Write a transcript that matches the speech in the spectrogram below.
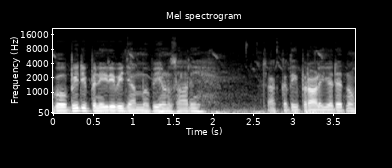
ਗੋਭੀ ਦੀ ਪਨੀਰੀ ਵੀ ਜੰਮ ਪਈ ਹੁਣ ਸਾਰੀ। ਚੱਕਤੀ ਪਰਾਲੀ ਇਹਦੇ ਤੋਂ।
